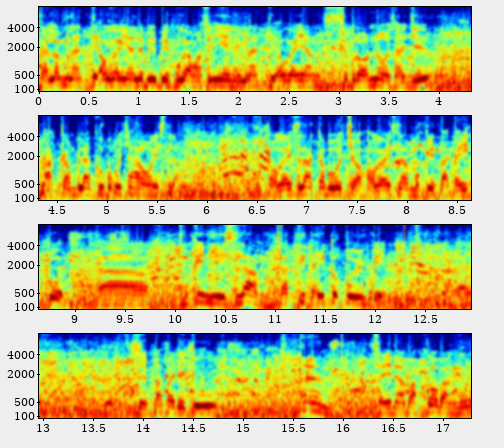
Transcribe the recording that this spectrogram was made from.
kalau melantik orang yang lebih-lebih kurang maksudnya melantik orang yang sembrono saja akan berlaku perpecahan orang Islam. Orang Islam akan berpecah. Orang Islam mungkin takkan ikut uh, mungkin dia Islam tapi tak ikut pemimpin. Selepas pada tu Sayyidina Bakar bangun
